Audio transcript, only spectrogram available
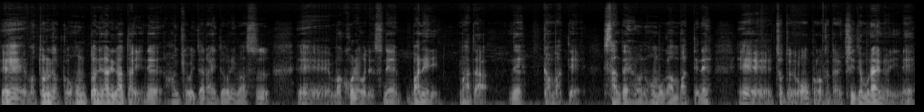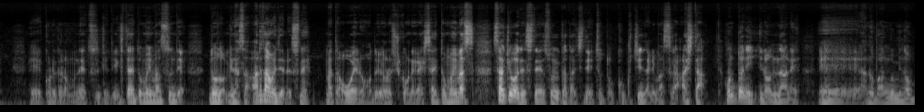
えー、まあ、とにかく本当にありがたいね、反響をいただいております。えー、まあ、これをですね、バネに、またね、頑張って、スタンド FM の方も頑張ってね、えー、ちょっとでも多くの方に聞いてもらえるのにね、えー、これからもね、続けていきたいと思いますんで、どうぞ皆さん改めてですね、また応援のほどよろしくお願いしたいと思います。さあ今日はですね、そういう形でちょっと告知になりますが、明日、本当にいろんなね、えー、あの番組の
